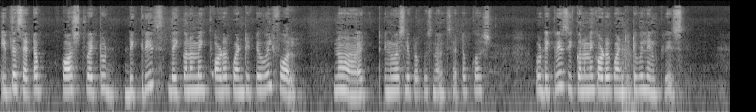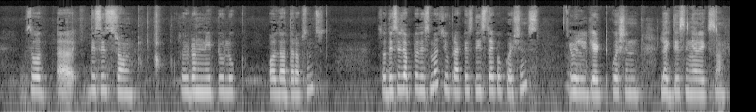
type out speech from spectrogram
If the setup cost were to decrease the economic order quantity will fall. No it inversely proportional. Setup cost would decrease economic order quantity will increase. So uh, this is wrong so you don't need to look all the other options. So this is up to this much. You practice these type of questions. You will get question like this in your exam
